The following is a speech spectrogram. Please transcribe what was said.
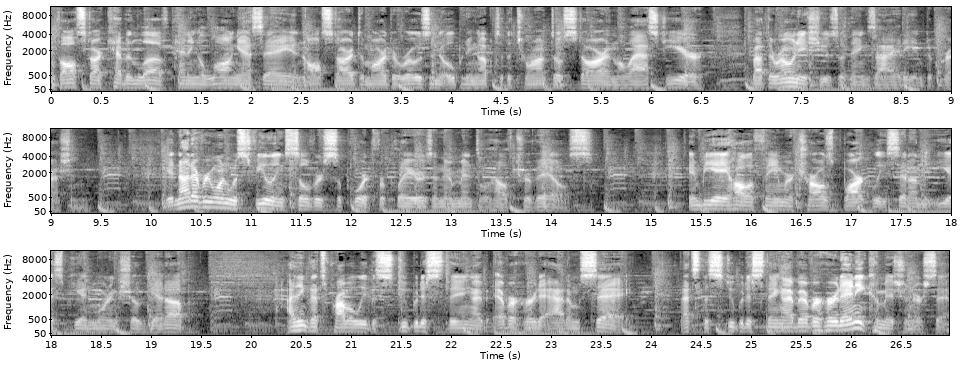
With All Star Kevin Love penning a long essay and All Star DeMar DeRozan opening up to the Toronto Star in the last year about their own issues with anxiety and depression. Yet not everyone was feeling Silver's support for players and their mental health travails. NBA Hall of Famer Charles Barkley said on the ESPN morning show Get Up, I think that's probably the stupidest thing I've ever heard Adam say. That's the stupidest thing I've ever heard any commissioner say.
